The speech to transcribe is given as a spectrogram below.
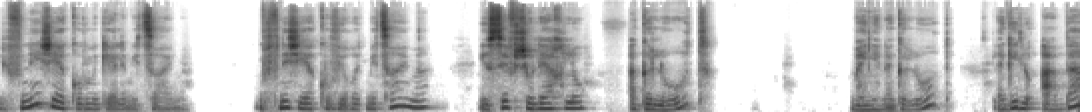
לפני שיעקב מגיע למצרימה, לפני שיעקב יורד מצרימה, יוסף שולח לו עגלות. מה עניין עגלות? להגיד לו, אבא,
